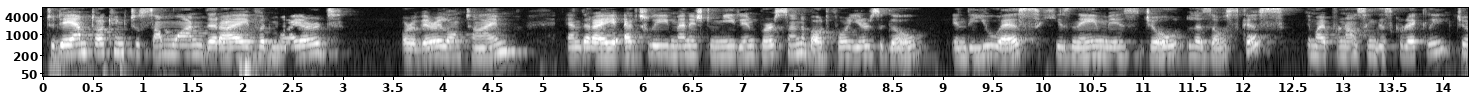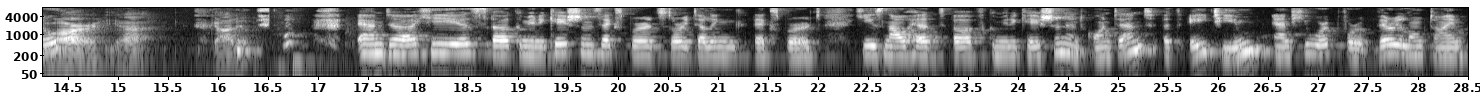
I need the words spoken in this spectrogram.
Today I'm talking to someone that I've admired for a very long time and that I actually managed to meet in person about four years ago in the US. His name is Joe Lazauskas. Am I pronouncing this correctly, Joe? You are, yeah. Got it. and uh, he is a communications expert, storytelling expert. He is now head of communication and content at A Team, and he worked for a very long time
